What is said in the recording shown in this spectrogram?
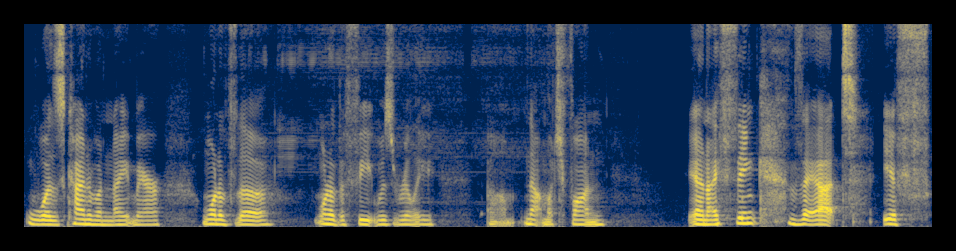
was kind of a nightmare. One of the one of the feet was really um, not much fun. And I think that if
